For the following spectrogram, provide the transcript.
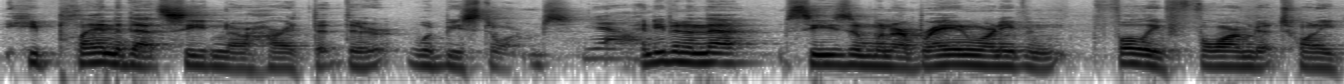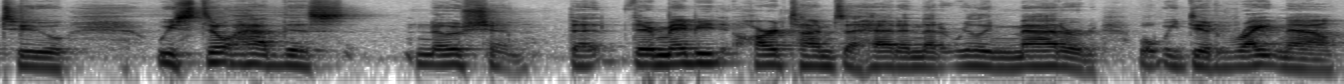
he planted that seed in our heart that there would be storms. Yeah. And even in that season when our brain weren't even fully formed at 22, we still had this notion that there may be hard times ahead and that it really mattered what we did right now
